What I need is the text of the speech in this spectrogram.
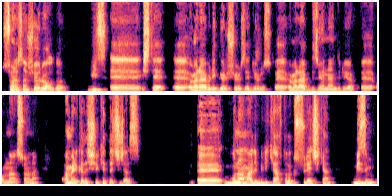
sonrasında şöyle oldu. Biz e, işte e, Ömer abiyle görüşüyoruz ediyoruz. E, Ömer abi bizi yönlendiriyor. E, ondan sonra Amerika'da şirket açacağız. E, bu normalde bir iki haftalık süreçken bizim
